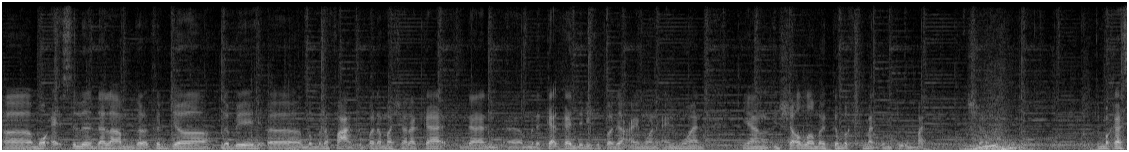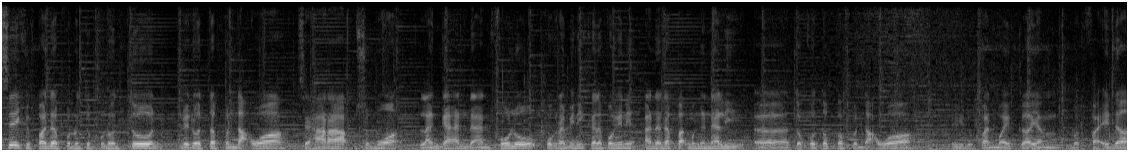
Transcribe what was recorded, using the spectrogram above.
uh, more excellent dalam kerja lebih uh, bermanfaat kepada masyarakat dan uh, mendekatkan diri kepada ilmuwan-ilmuwan yang insya-Allah mereka berkhidmat untuk umat insya-Allah. Terima kasih kepada penonton-penonton Bedota Pendakwa. Saya harap semua langgan dan follow program ini kerana program ini anda dapat mengenali uh, tokoh-tokoh pendakwa kehidupan mereka yang berfaedah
